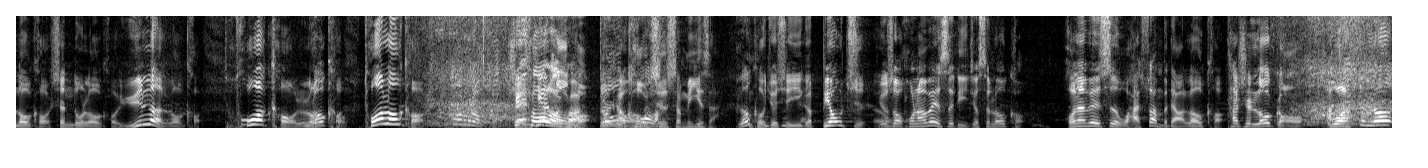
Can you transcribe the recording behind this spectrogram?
local、深度 local、娱乐 local、脱口 local、脱 local、天天 local。都看我们 local 是什么意思啊？local 就是一个标志，比如说湖南卫视里就是 local，湖南卫视我还算不了 local，他是 logo，我是 lo，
